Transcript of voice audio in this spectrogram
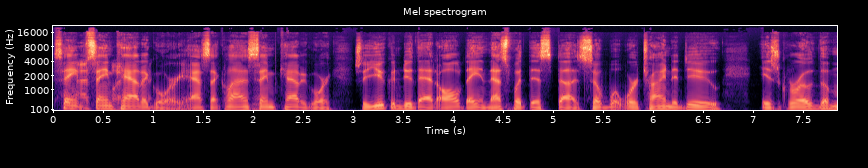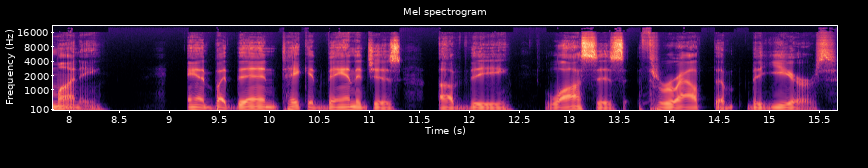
Same same class, right? category, Yeah. asset class, Yeah. same category. So you can do that all day, and that's what this does. So what we're trying to do is grow the money, and but then take advantages of the losses throughout the the years,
